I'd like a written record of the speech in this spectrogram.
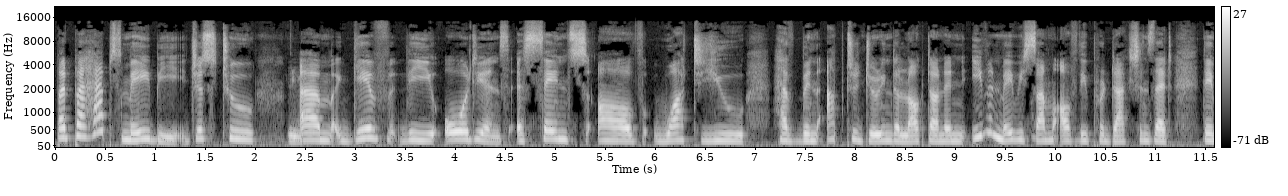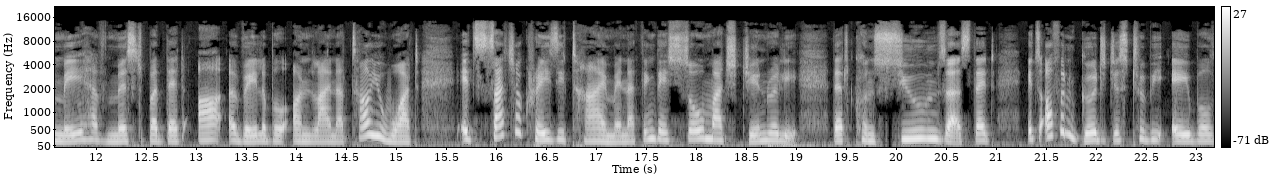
But perhaps maybe just to um, give the audience a sense of what you have been up to during the lockdown and even maybe some of the productions that they may have missed but that are available online. I tell you what, it's such a crazy time, and I think there's so much generally that consumes us that it's often good just to be able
